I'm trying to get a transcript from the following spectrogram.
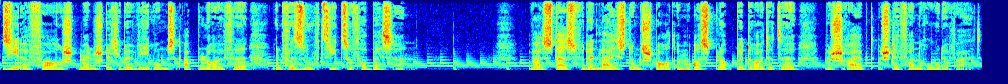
Sie erforscht menschliche Bewegungsabläufe und versucht sie zu verbessern. Was das für den Leistungssport im Ostblock bedeutete, beschreibt Stefan Rodewald.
